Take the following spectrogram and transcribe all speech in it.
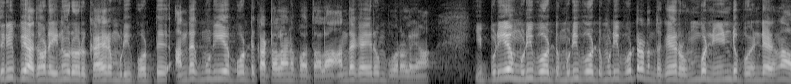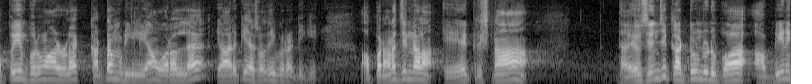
திருப்பி அதோட இன்னொரு ஒரு கயிறை முடி போட்டு அந்த முடியை போட்டு கட்டலான்னு பார்த்தாலாம் அந்த கயிறும் போரலையாம் இப்படியே முடி போட்டு முடி போட்டு முடி போட்டு அந்த கயிறு ரொம்ப நீண்டு போயிட்டே இருந்தால் அப்பயும் பெருமாளோட கட்ட முடியலையாம் உரல்ல. யாருக்கு? யசோதை பிராட்டிக்கு. அப்போ நினச்சிண்டாலாம் ஏ கிருஷ்ணா தயவு செஞ்சு கட்டுண்டுடுப்பா அப்படின்னு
